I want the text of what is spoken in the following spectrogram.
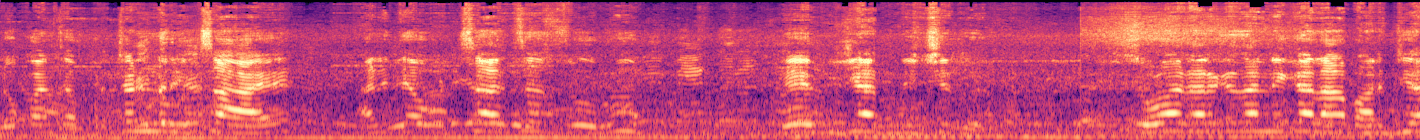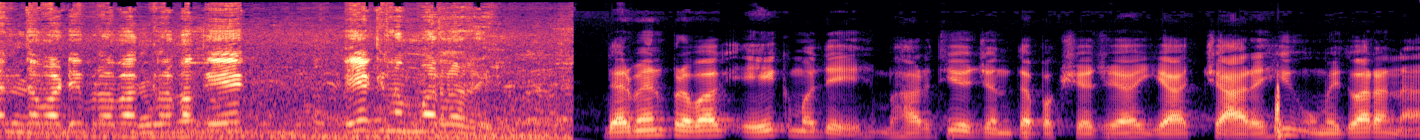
लोकांचा प्रचंड उत्साह आहे आणि त्या उत्साहाचं रूप हे विजयात निश्चित होईल. सोळा तारखेचा निकाल हा भारतीय जनता पार्टी प्रभाग क्रमांक एक एक नंबरला राहील. दरम्यान प्रभाग एकमध्ये भारतीय जनता पक्षाच्या या चारही उमेदवारांना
